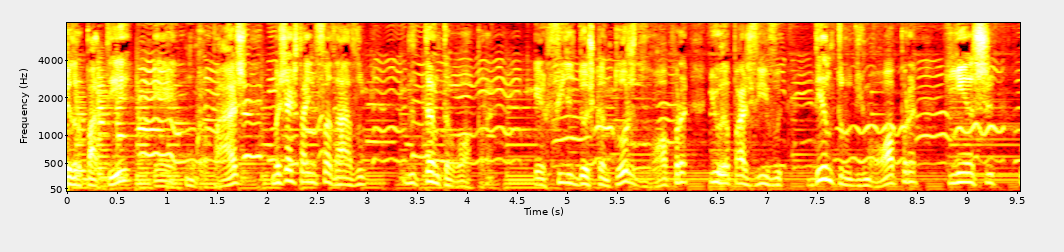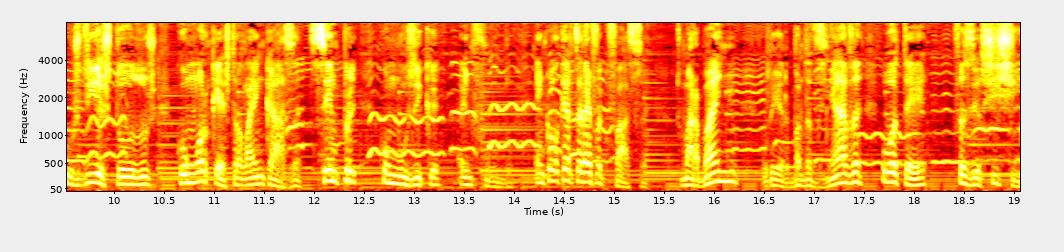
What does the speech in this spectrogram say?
Pedro Pati é um rapaz, mas já está enfadado de tanta ópera. É filho de dois cantores de ópera e o rapaz vive dentro de uma ópera que enche os dias todos com uma orquestra lá em casa, sempre com música em fundo, em qualquer tarefa que faça. Tomar banho, ler banda desenhada ou até fazer xixi.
